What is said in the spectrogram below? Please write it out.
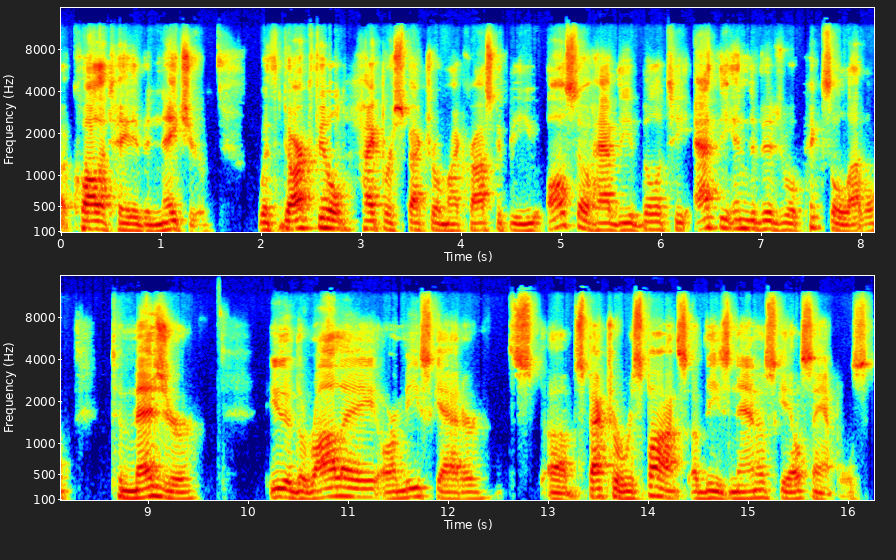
uh, qualitative in nature. With dark field hyperspectral microscopy, you also have the ability at the individual pixel level to measure either the Rayleigh or Mie scatter uh, spectral response of these nanoscale samples.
